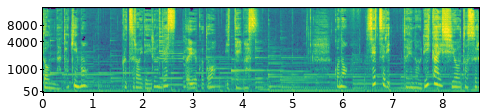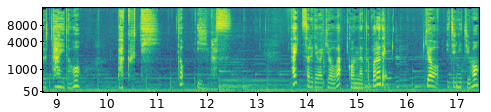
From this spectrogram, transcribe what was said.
どんな時もくつろいでいるんですということを言っています。この摂理というのを理解しようとする態度をバクティと言います。はいそれでは今日はこんなところで。今日一日も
